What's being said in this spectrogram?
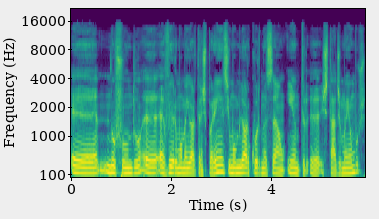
uh, no fundo, uh, haver uma maior transparência, uma melhor coordenação entre uh, Estados-membros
